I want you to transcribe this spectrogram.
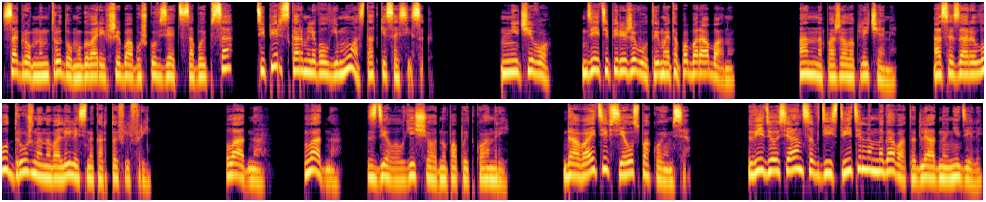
с огромным трудом уговоривший бабушку взять с собой пса, теперь скармливал ему остатки сосисок. «Ничего, дети переживут, им это по барабану». Анна пожала плечами, а Сезар и Лу дружно навалились на картофель фри. «Ладно, ладно», — сделал еще одну попытку Анри. «Давайте все успокоимся. Видеосеансов действительно многовато для одной недели.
